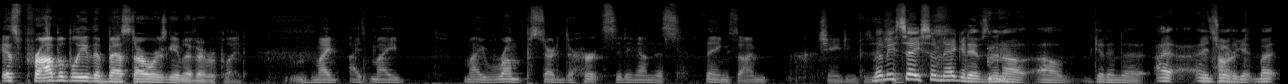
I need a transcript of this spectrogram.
It's probably the best Star Wars game I've ever played. My I, my my rump started to hurt sitting on this thing, so I'm changing position. Let me say some negatives, and then I'll I'll get into. I, I enjoy the game, but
